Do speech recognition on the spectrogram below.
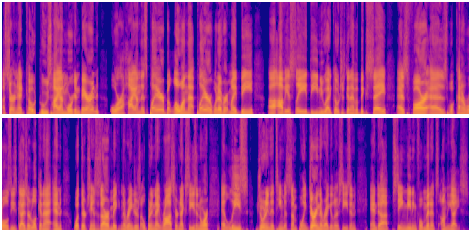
a certain head coach who's high on Morgan Barron or high on this player, but low on that player, whatever it might be. Uh, obviously, the new head coach is going to have a big say as far as what kind of roles these guys are looking at and what their chances are of making the Rangers' opening night roster next season, or at least joining the team at some point during the regular season and uh, seeing meaningful minutes on the ice.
